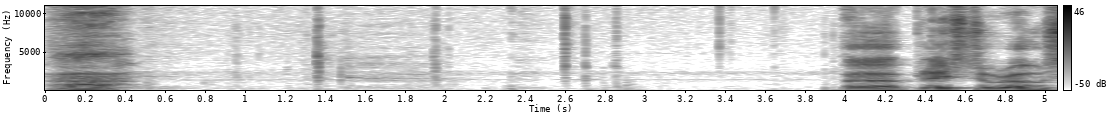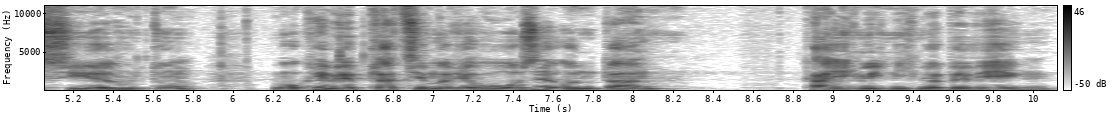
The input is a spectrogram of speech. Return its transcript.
Ah. Äh, place the rose hier. Okay, wir platzieren mal die Rose und dann kann ich mich nicht mehr bewegen.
